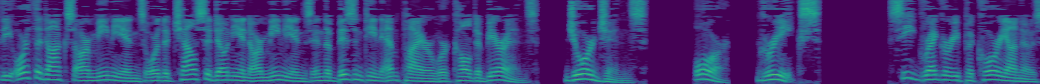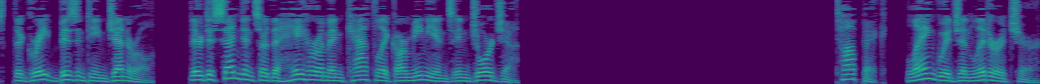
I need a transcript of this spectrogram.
The Orthodox Armenians or the Chalcedonian Armenians in the Byzantine Empire were called Iberians Georgians, or Greeks. See Gregory Pakourianos, the great Byzantine general. Their descendants are the Hayhurum and Catholic Armenians in Georgia. Topic: Language and literature.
